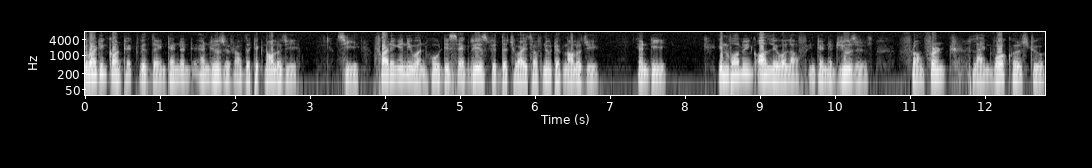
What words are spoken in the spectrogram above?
Avoiding contact with the intended end user of the technology, c. firing anyone who disagrees with the choice of new technology, and d. involving all level of intended users from front line workers to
